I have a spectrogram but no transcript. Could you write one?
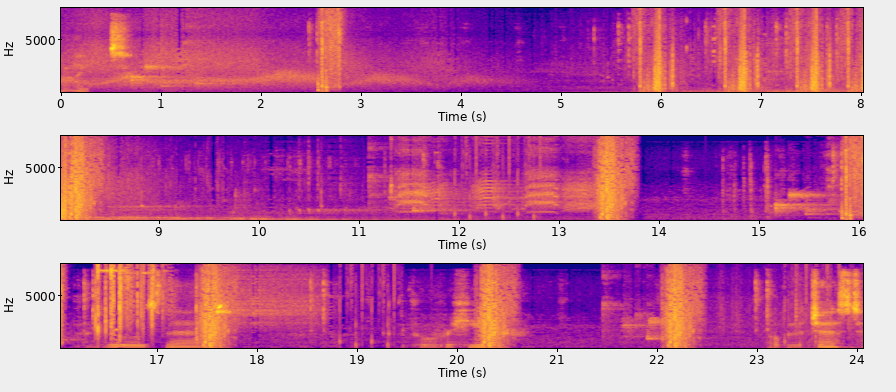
Right. Close that. Go over Open the chest.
